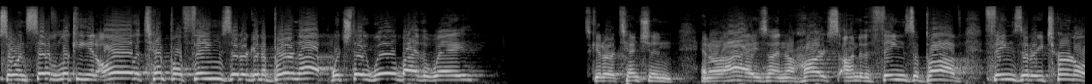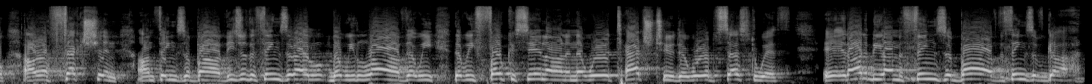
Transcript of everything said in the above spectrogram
So, instead of looking at all the temporal things that are going to burn up, which they will, by the way, Let's get our attention and our eyes and our hearts onto the things above, things that are eternal, our affection on things above. These are the things that, I, that we love, that we, that we focus in on, and that we're attached to, that we're obsessed with. It ought to be on the things above, the things of God.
